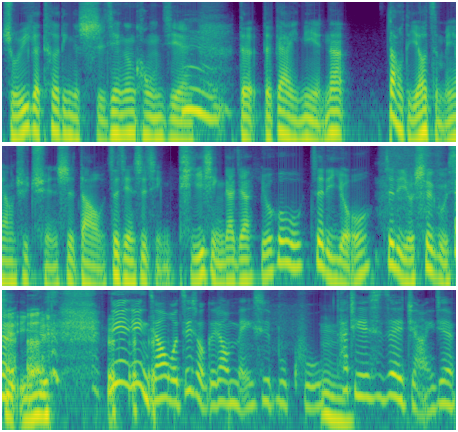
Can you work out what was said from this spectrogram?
属于一个特定的时间跟空间的、嗯、的概念，那。到底要怎么样去诠释到这件事情？提醒大家，哟，这里有，这里有涉谷系的音乐。因为，因为你知道，我这首歌叫《没事不哭》，嗯，它其实是在讲一件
